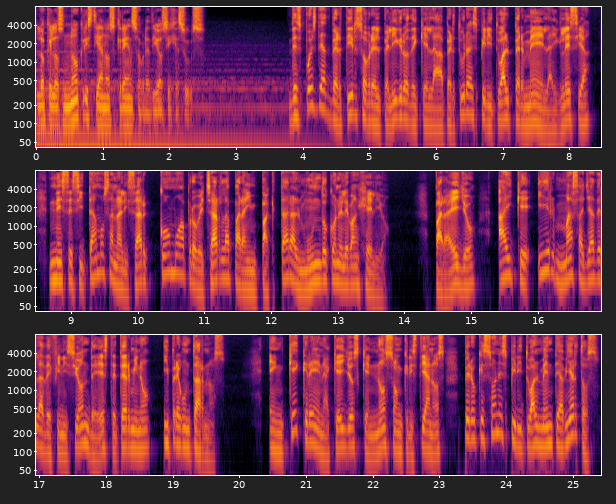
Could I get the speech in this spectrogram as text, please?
Lo que los no cristianos creen sobre Dios y Jesús. Después de advertir sobre el peligro de que la apertura espiritual permee la Iglesia, necesitamos analizar cómo aprovecharla para impactar al mundo con el Evangelio. Para ello, hay que ir más allá de la definición de este término y preguntarnos, ¿en qué creen aquellos que no son cristianos, pero que son espiritualmente abiertos?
